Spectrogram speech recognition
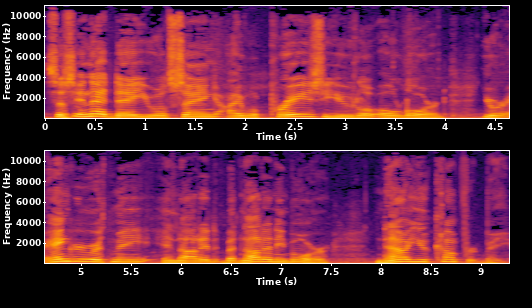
says, In that day you will sing, I will praise you, O Lord. You were angry with me, and not but not anymore. Now you comfort me.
